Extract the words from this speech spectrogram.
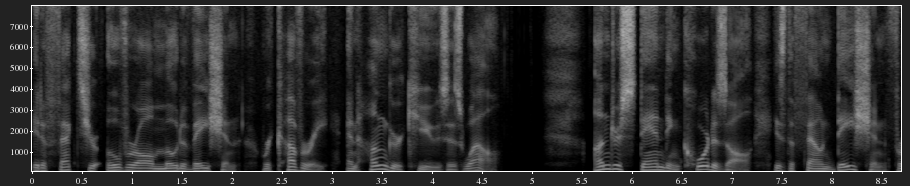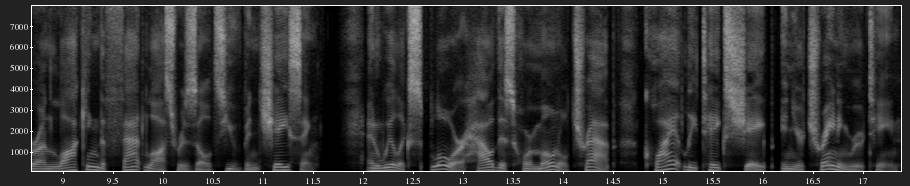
it affects your overall motivation, recovery, and hunger cues as well. Understanding cortisol is the foundation for unlocking the fat loss results you've been chasing and we'll explore how this hormonal trap quietly takes shape in your training routine.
